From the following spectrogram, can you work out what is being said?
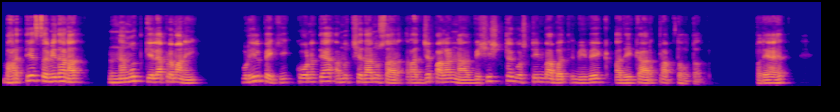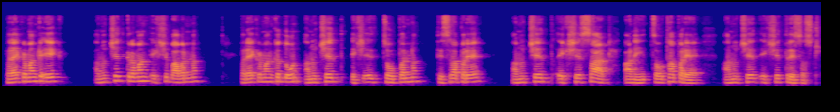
भारतीय संविधानात नमूद केल्याप्रमाणे पुढीलपैकी कोणत्या अनुच्छेदानुसार राज्यपालांना विशिष्ट गोष्टींबाबत विवेक अधिकार प्राप्त होतात? पर्याय आहेत. पर्याय क्रमांक एक अनुच्छेद क्रमांक एकशे बावन्न. पर्याय क्रमांक दोन अनुच्छेद एकशे चौपन्न. तिसरा पर्याय अनुच्छेद एकशे साठ. आणि चौथा पर्याय अनुच्छेद एकशे त्रेसष्ट.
